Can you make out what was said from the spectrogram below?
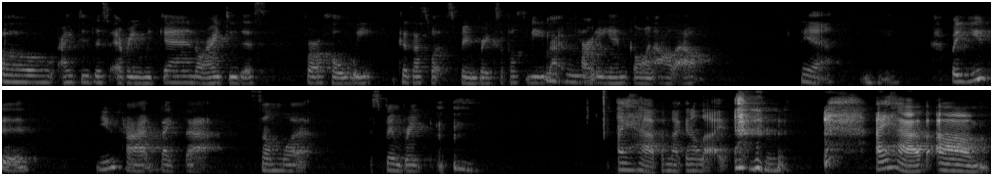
oh, I do this every weekend or I do this for a whole week because that's what spring break's supposed to be about Mhm. partying, going all out. Yeah. hmm But you did you had like that somewhat spring break? I have. I'm not gonna lie. Mhm. I have. Um,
